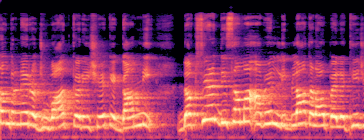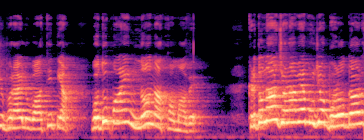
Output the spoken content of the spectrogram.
તંત્રને રજૂઆત કરી છે કે ગામની દક્ષિણ દિશામાં આવેલ લીબલા તળાવ પહેલેથી જ ભરાયેલું હોવાથી ત્યાં વધુ પાણી ન નાખવામાં આવે. ખેડૂતોના જણાવ્યા મુજબ, ભરોદર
